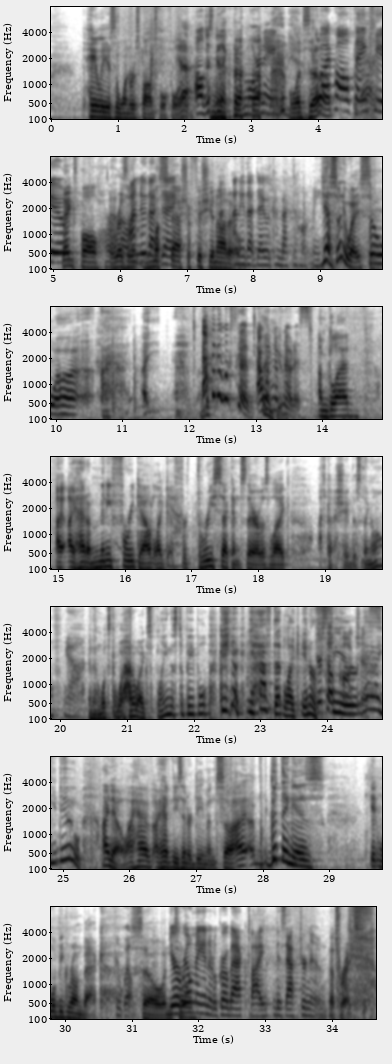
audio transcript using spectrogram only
Hayley is the one responsible for Yeah. it. I'll just be like, good morning. What's up? Goodbye, Paul. Thank you. Thanks, Paul, our I resident knew that day. mustache aficionado. I knew that day would come back to haunt me. Yes. Anyway, so uh, I think it looks good. I wouldn't thank have you. noticed. I'm glad. I, I had a mini freak out. Like for three seconds there, I was like, I've got to shave this thing off. Yeah. And then what's how do I explain this to people? Because you know you have that like inner You're fear. self-conscious. Yeah, you do. I know. I have I have these inner demons. So I, good thing is, it will be grown back. It will. So You're a real man. It'll grow back by this afternoon. That's right.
